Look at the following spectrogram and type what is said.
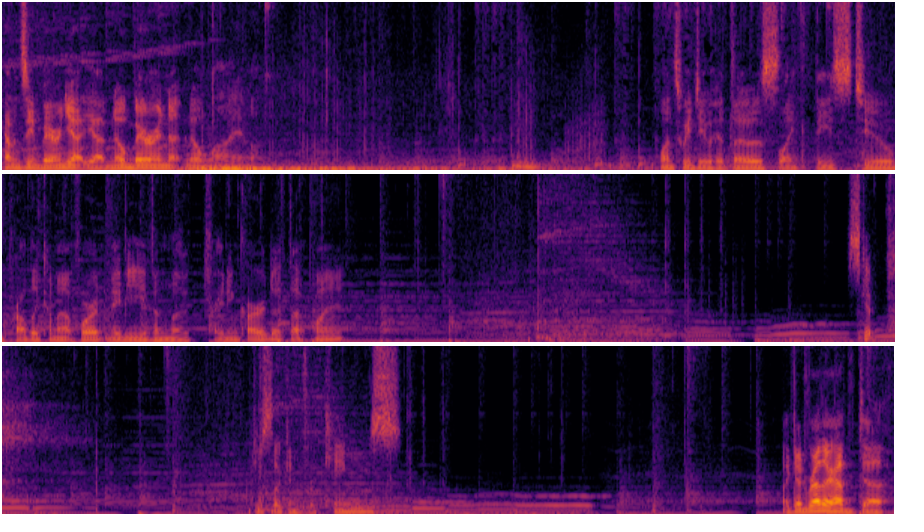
Haven't seen Baron yet? Yeah, no Baron, no Mime. Once we do hit those, like these two probably come out for it. Maybe even the trading card at that point. Skip. Just looking for kings. Like, I'd rather have death.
